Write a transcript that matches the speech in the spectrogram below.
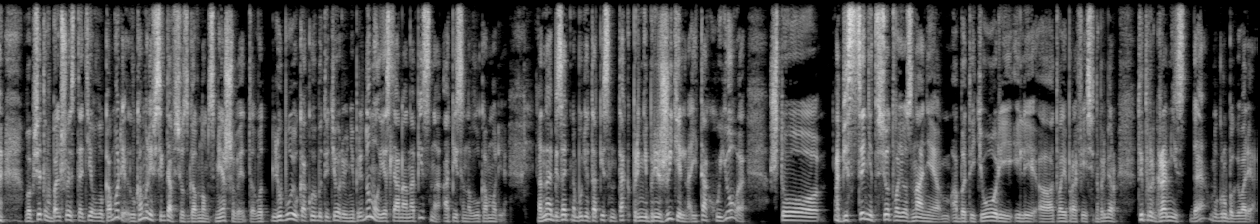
Вообще-то в большой статье в Лукоморье, Лукоморье всегда все с говном смешивает. Вот любую, какую бы ты теорию не придумал, если она написана, описана в Лукоморье, она обязательно будет описана так пренебрежительно и так хуево, что обесценит все твое знание об этой теории или о твоей профессии. Например, ты программист, да, ну грубо говоря,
